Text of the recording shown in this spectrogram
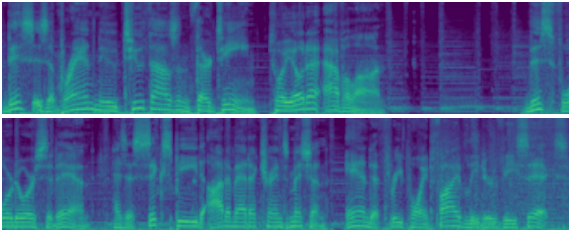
This is a brand new 2013 Toyota Avalon. This four-door sedan has a six-speed automatic transmission and a 3.5-liter V6.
